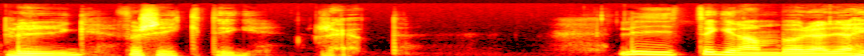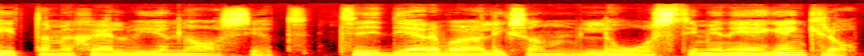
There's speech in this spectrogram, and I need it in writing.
Blyg, försiktig, rädd. Lite grann började jag hitta mig själv i gymnasiet. Tidigare var jag liksom låst i min egen kropp.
